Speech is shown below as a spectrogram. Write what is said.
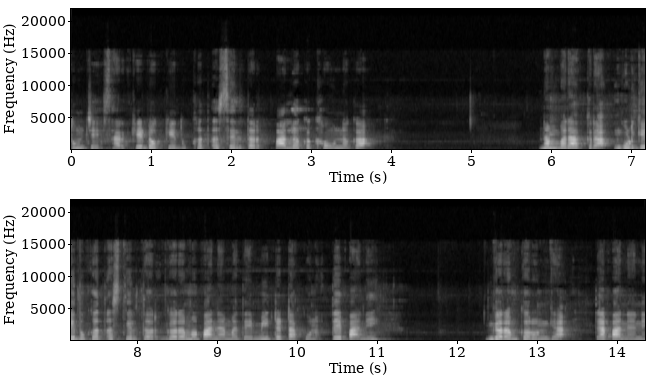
तुमचे सारखे डोके दुखत असेल तर पालक खाऊ नका. नंबर अकरा. गुडघे दुखत असतील तर गरम पाण्यामध्ये मीठ टाकून ते पाणी गरम करून घ्या. त्या पाण्याने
